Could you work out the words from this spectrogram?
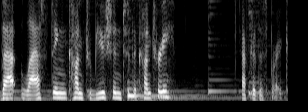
That lasting contribution to the country after this break.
